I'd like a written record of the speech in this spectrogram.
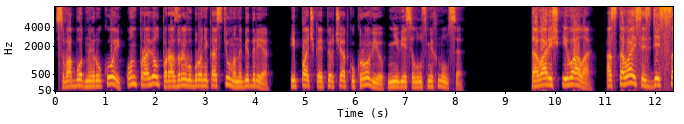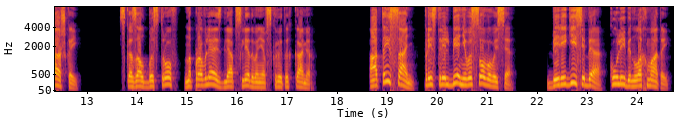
Свободной рукой он провел по разрыву бронекостюма на бедре и, пачкая перчатку кровью, невесело усмехнулся. «Товарищ Ивала, оставайся здесь с Сашкой!» сказал Быстров, направляясь для обследования вскрытых камер. «А ты, Сань, при стрельбе не высовывайся! Береги себя, Кулибин лохматый!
